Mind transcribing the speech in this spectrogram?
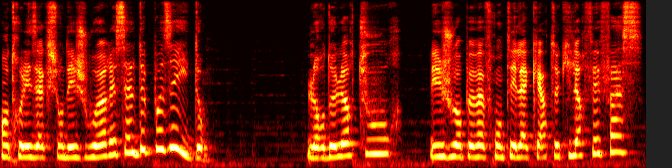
entre les actions des joueurs et celles de Poséidon. Lors de leur tour, les joueurs peuvent affronter la carte qui leur fait face,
